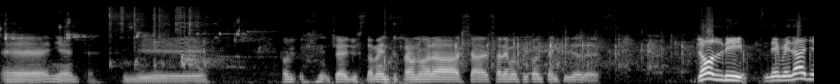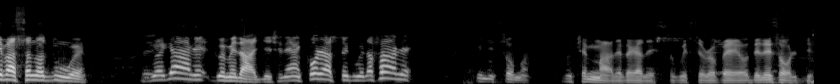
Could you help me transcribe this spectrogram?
e niente. Quindi, cioè, giustamente tra un'ora saremo più contenti di adesso. Jolly, le medaglie passano a due, due gare, due medaglie, ce n'è ancora altre due da fare, quindi insomma non c'è male per adesso questo europeo dell'esordio.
